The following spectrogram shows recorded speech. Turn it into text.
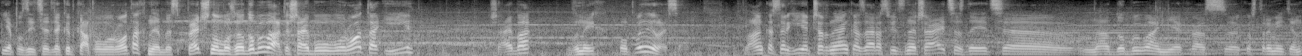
Є позиція для китка по воротах. Небезпечно. Можна добивати шайбу у ворота і шайба в них опинилася. Планка Сергія Черненка зараз відзначається. Здається, на добиванні якраз Костромітін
